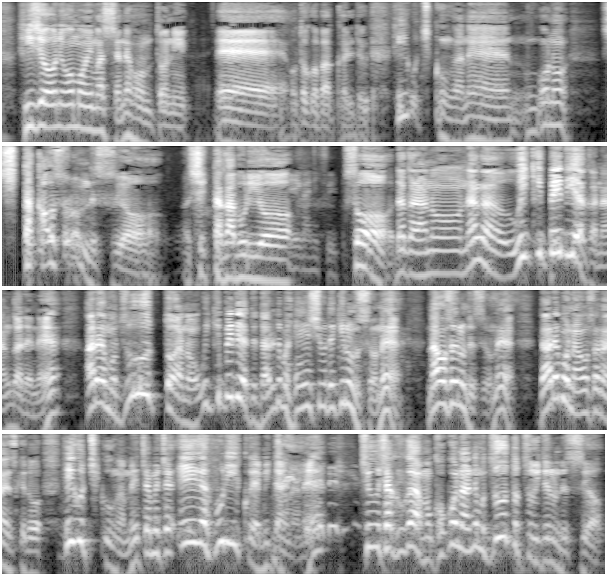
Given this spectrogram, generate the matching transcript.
非常に思いましたね、本当に。えー、男ばっかりで。樋口くんがね、この、知った顔するんですよ。知ったかぶりを。そう。だからあの、なんか、ウィキペディアかなんかでね、あれはもうずーっとあの、ウィキペディアって誰でも編集できるんですよね。直せるんですよね。誰も直さないんですけど、樋口くんがめちゃめちゃ映画フリークやみたいなね、注釈がもうここ何でもずーっとついてるんですよ。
